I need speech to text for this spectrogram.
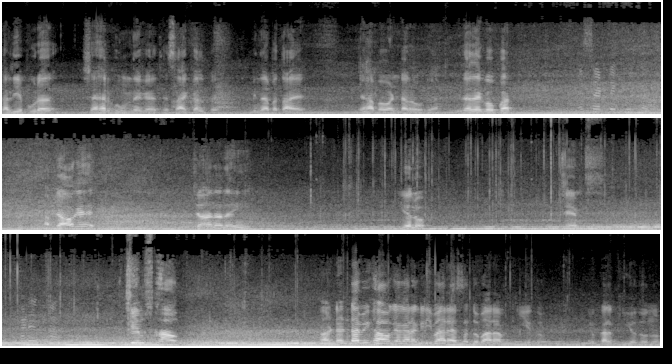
कल ये पूरा शहर घूमने गए थे साइकिल पे बिना बताए। यहाँ पर वंडर हो गया। इधर देखो ऊपर। अब जाओगे? जाना नहीं। ये लो। जेम्स जेम्स खाओ। और डंडा भी खाओगे अगर अगली बार ऐसा दोबारा किए तो। जो कल किए दोनों।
